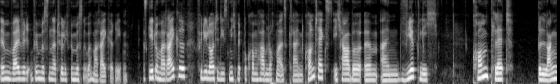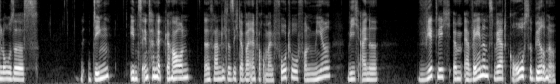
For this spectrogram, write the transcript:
ähm, weil wir, wir müssen natürlich, wir müssen über Mareike reden. Es geht um Mareike. Für die Leute, die es nicht mitbekommen haben, nochmal als kleinen Kontext. Ich habe ähm, ein wirklich komplett belangloses Ding ins Internet gehauen. Es handelte sich dabei einfach um ein Foto von mir, wie ich eine wirklich ähm, erwähnenswert große Birne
